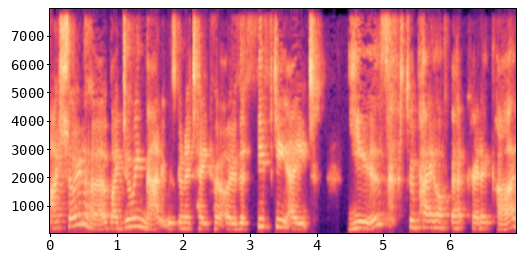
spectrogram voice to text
i showed her by doing that it was going to take her over 58 years to pay off that credit card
